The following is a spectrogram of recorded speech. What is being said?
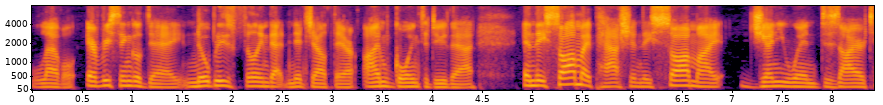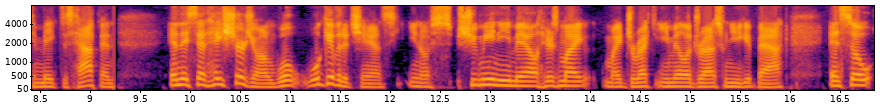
level every single day. Nobody's filling that niche out there. I'm going to do that. And they saw my passion, they saw my genuine desire to make this happen and they said, "Hey, sure, John, we'll we'll give it a chance. You know, shoot me an email. Here's my my direct email address when you get back." And so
